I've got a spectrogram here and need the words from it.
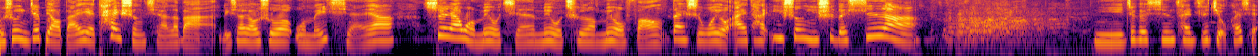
我说你这表白也太省钱了吧！李逍遥说：“我没钱呀，虽然我没有钱、没有车、没有房，但是我有爱他一生一世的心啊！你这个心才值九块钱。”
